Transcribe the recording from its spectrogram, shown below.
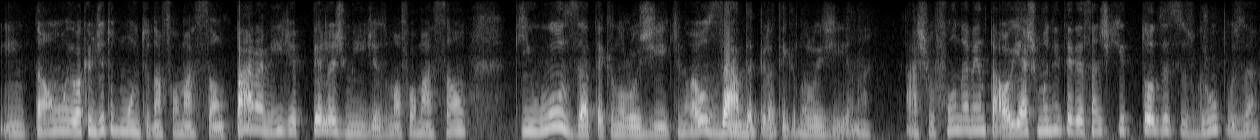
Então, eu acredito muito na formação para a mídia pelas mídias, uma formação que usa a tecnologia, que não é usada pela tecnologia, né? Acho fundamental e acho muito interessante que todos esses grupos, né,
